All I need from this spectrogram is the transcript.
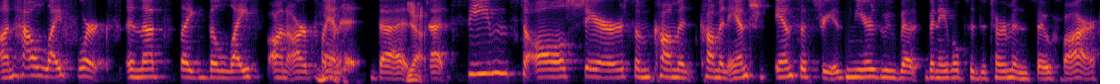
on how life works and that's like the life on our planet that Yes. that seems to all share some common common ancestry as near as we've been able to determine so far.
